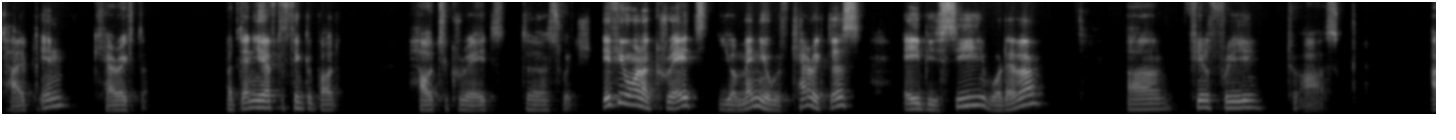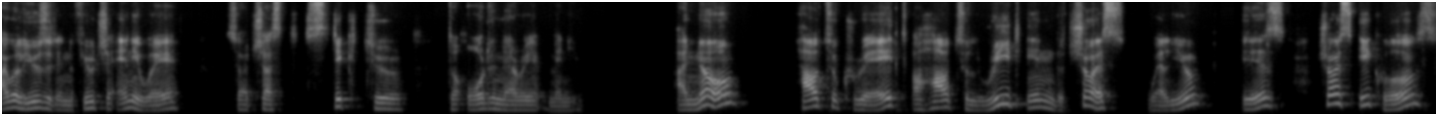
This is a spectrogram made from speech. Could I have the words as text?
type in character. But then you have to think about how to create the switch. If you want to create your menu with characters, ABC, whatever, uh, feel free to ask. I will use it in the future anyway, so I just stick to the ordinary menu. I know how to create or how to read in the choice value is choice equals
